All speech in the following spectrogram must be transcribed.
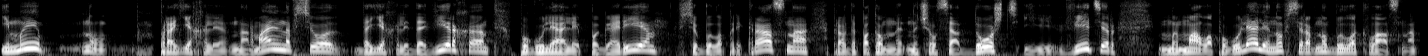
И мы, ну, проехали нормально все, доехали до верха, погуляли по горе, все было прекрасно. Правда, потом начался дождь и ветер, мы мало погуляли, но все равно было классно.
